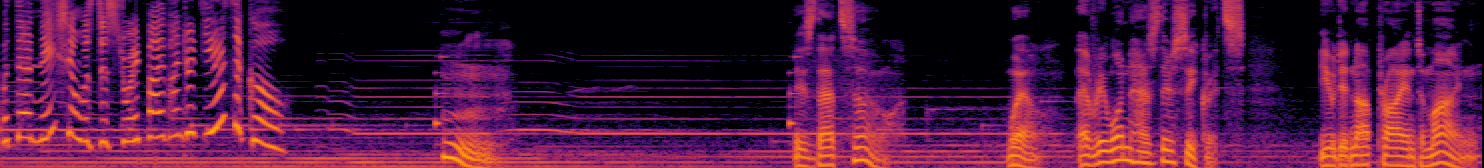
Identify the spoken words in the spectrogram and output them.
But that nation was destroyed 500 years ago. Hmm. Is that so? Well, everyone has their secrets. You did not pry into mine,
